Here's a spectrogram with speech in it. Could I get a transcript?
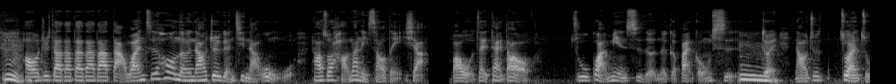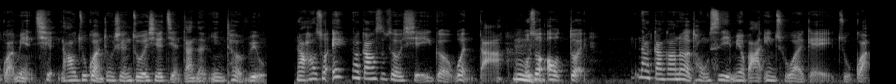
嗯，好，我就打打打打打打完之后呢，然后就有人进来问我，然后说好，那你稍等一下，把我再带到主管面试的那个办公室，嗯对，然后就坐在主管面前，然后主管就先做一些简单的 interview，然后说，哎，那刚刚是不是有写一个问答？嗯我说，哦，对，那刚刚那个同事也没有把它印出来给主管，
